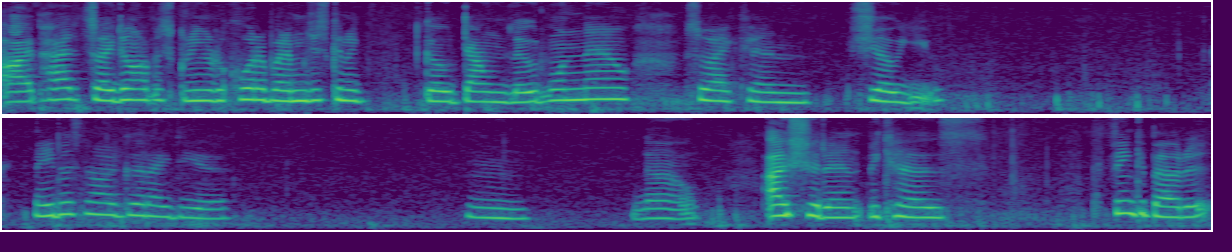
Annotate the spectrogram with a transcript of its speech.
iPad, so I don't have a screen recorder, but I'm just going to go download one now so I can show you. Maybe it's not a good idea. Hmm. No. I shouldn't because think about it.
